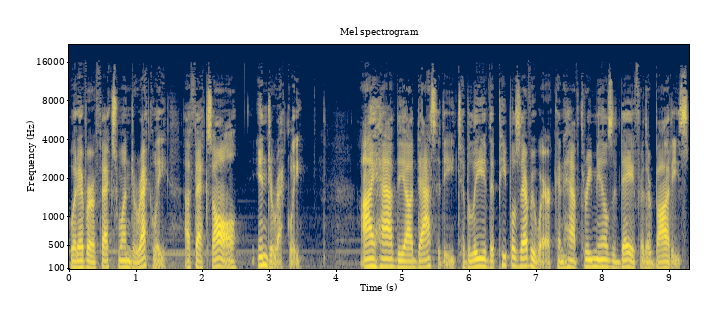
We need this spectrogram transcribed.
Whatever affects one directly affects all indirectly. I have the audacity to believe that peoples everywhere can have three meals a day for their bodies,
